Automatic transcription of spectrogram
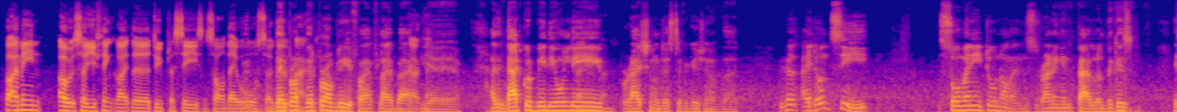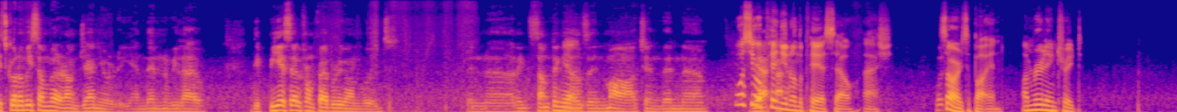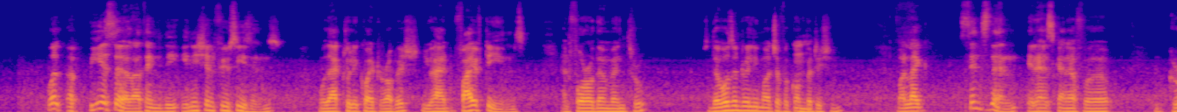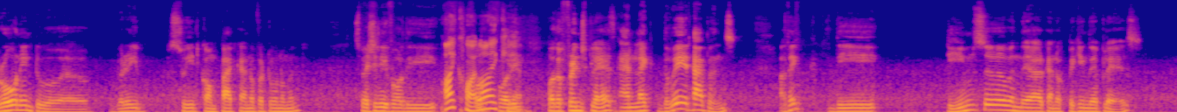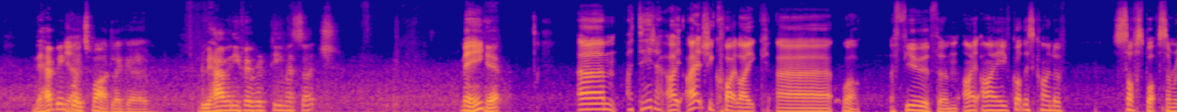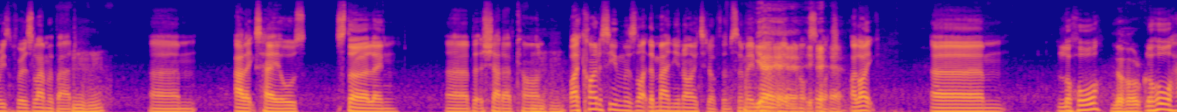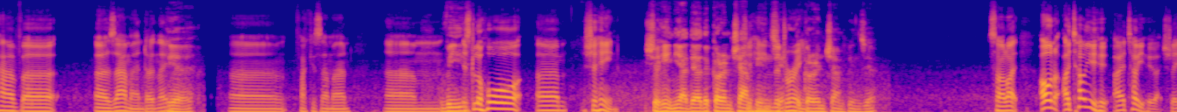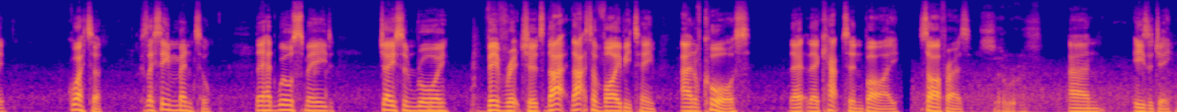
but I mean, oh, so you think like the du Plessis and so on, they will mm-hmm. also they'll back, they'll like- probably fly, fly back. Okay. Yeah, yeah. I think that could be the only rational justification of that. Because I don't see so many tournaments running in parallel because it's going to be somewhere around January and then we'll have the PSL from February onwards. Then uh, I think something else in March and then uh, What's your Yeah, opinion on the PSL, Ash? What- Sorry to butt in. I'm really intrigued. Well, a PSL, I think the initial few seasons was actually quite rubbish. You had five teams, and four of them went through, so there wasn't really much of a competition. But like since then, it has kind of uh, grown into a very sweet, compact kind of a tournament, especially for the I quite for, like for it. the, for the fringe players. And like the way it happens, I think the teams uh, when they are kind of picking their players, they have been Yeah. quite smart. Like, uh, do you have any favorite team as such? Me? Yeah. Um, I did. I, I actually quite like. Uh, well, a few of them. I I've got this kind of soft spot for some reason for Islamabad. Mm-hmm. Um, Alex Hales, Stirling, uh, a bit of Shadab Khan. Mhm. But I kind of see them as like the Man United of them. So maybe, Yeah, maybe yeah, not so yeah. much. I like um, Lahore. Lahore. Lahore have uh, uh, Zaman, don't they? Yeah. Uh, Fakhar Zaman. Um, We- is Lahore um, Shaheen? Shaheen. Yeah, they are the current champions. the yeah, dream. the current champions. Yeah. So I like. Oh, no, I tell you who. I tell you who actually. Quetta, because they seem mental. They had Will Smeed, Jason Roy, Viv Richards. That that's a vibey team, and of course, they're they're captained by Sarfraz, So, and he's a G.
